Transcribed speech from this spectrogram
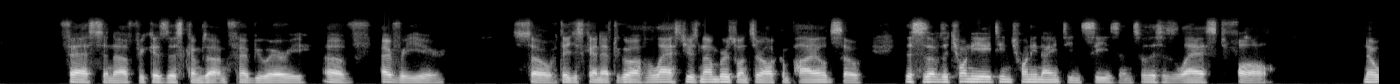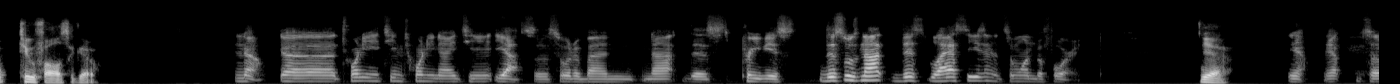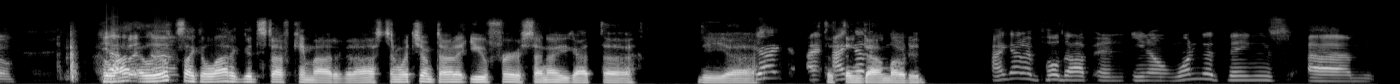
fast enough because this comes out in February of every year. So they just kind of have to go off of last year's numbers once they're all compiled. So this is of the 2018-2019 season. So this is last fall. Nope, two falls ago. No, uh, 2018, 2019. Yeah, so this would have been not this previous. This was not this last season. It's the one before it. Yeah. Yeah. Yep. So. A yeah, lot, but, it uh, looks like a lot of good stuff came out of it, Austin. What jumped out at you first? I know you got the the uh, yeah, I, the I thing downloaded. I got it pulled up, and you know, one of the things um,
